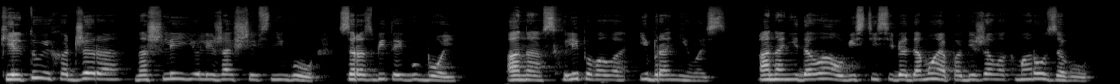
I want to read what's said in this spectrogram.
Кельту и Хаджера нашли ее лежащей в снегу, с разбитой губой. Она всхлипывала и бронилась. Она не дала увести себя домой, а побежала к Морозову.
